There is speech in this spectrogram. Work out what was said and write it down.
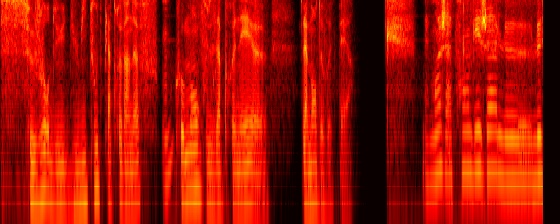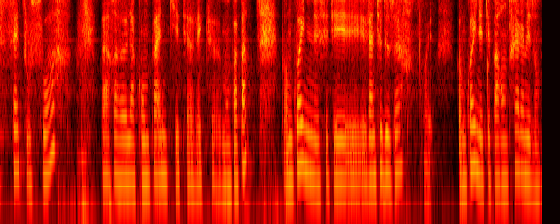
ce jour du, 8 août 89, mmh. comment vous apprenez euh, la mort de votre père? Ben, moi, j'apprends déjà le, 7 au soir par euh, la compagne qui était avec euh, mon papa, comme quoi c'était 22 heures, comme quoi il n'était pas rentré à la maison.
